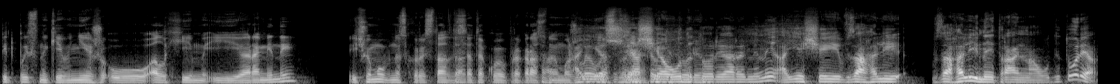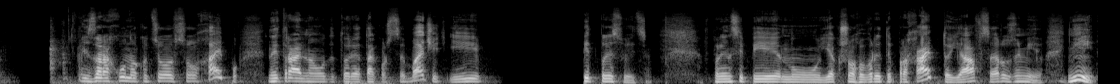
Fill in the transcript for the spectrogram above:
підписників, ніж у Алхім і Раміни. І чому б не скористатися Так. такою прекрасною Так, можливістю? А є ще, ще аудиторія Реміни, а є ще і взагалі, взагалі нейтральна аудиторія. І за рахунок цього всього хайпу, нейтральна аудиторія також це бачить і підписується. В принципі, ну, якщо говорити про хайп, то я все розумію. Ні,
